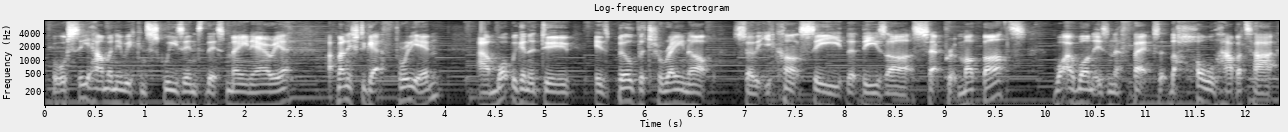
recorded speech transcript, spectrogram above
But we'll see how many we can squeeze into this main area. I've managed to get three in and what we're going to do is build the terrain up so that you can't see that these are separate mud baths. What I want is an effect that the whole habitat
